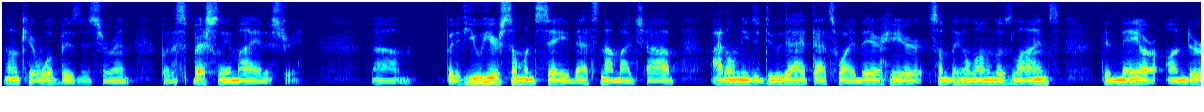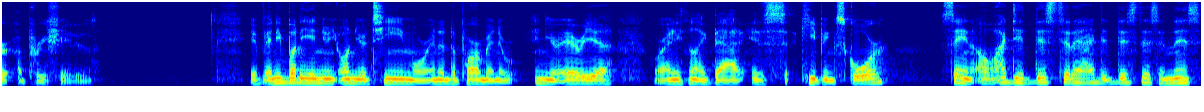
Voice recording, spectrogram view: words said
I don't care what business you're in, but especially in my industry. Um, but if you hear someone say, that's not my job, I don't need to do that, that's why they're here, something along those lines, then they are underappreciated. If anybody in your, on your team or in a department or in your area or anything like that is keeping score, saying, oh, I did this today, I did this, this, and this,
